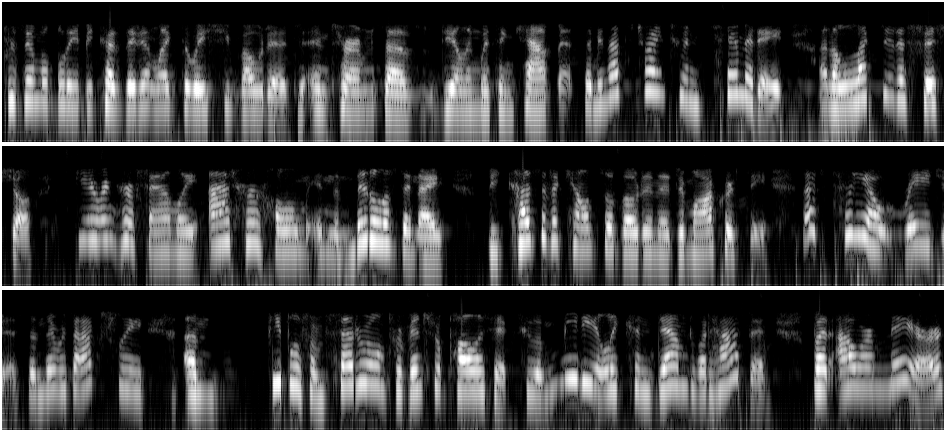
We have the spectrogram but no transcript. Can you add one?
presumably because they didn't like the way she voted in terms of dealing with encampments. I mean, that's trying to intimidate an elected official, scaring her family at her home in the middle of the night because of a council vote in a democracy. That's pretty outrageous. And there was actually um, people from federal and provincial politics who immediately condemned what happened. But our mayor,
